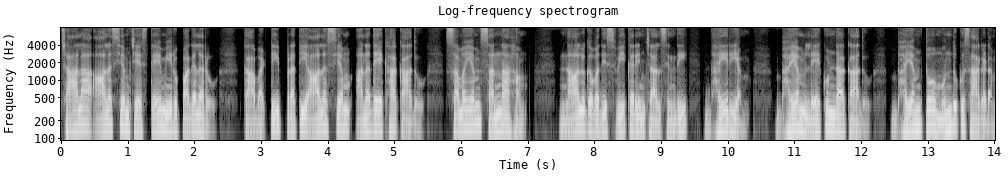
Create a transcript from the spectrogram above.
చాలా ఆలస్యం చేస్తే మీరు పగలరు. కాబట్టి ప్రతి ఆలస్యం అనదేఖా కాదు. సమయం సన్నాహం. నాలుగవది స్వీకరించాల్సింది ధైర్యం. భయం లేకుండా కాదు భయంతో ముందుకు సాగడం.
